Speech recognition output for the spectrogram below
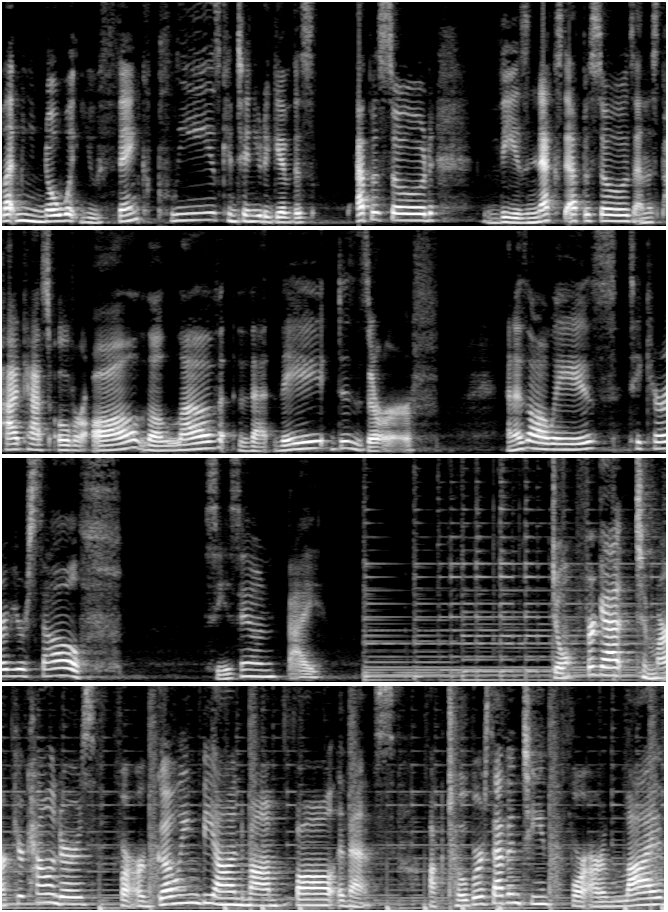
Let me know what you think. Please continue to give this episode, these next episodes, and this podcast overall the love that they deserve. And as always, take care of yourself. See you soon. Bye. Don't forget to mark your calendars for our Going Beyond Mom fall events. October 17th for our live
